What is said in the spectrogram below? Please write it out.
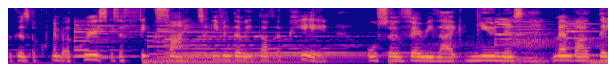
because remember, Aquarius is a fixed sign, so even though it does appear also very like newness, remember they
